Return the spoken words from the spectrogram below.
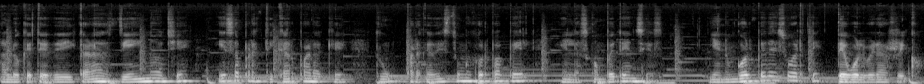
a lo que te dedicarás día y noche es a practicar para que, tú, para que des tu mejor papel en las competencias y en un golpe de suerte te volverás rico.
